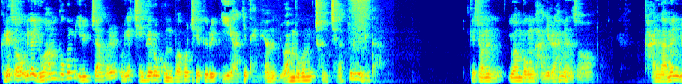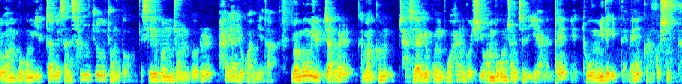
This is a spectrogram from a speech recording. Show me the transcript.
그래서 우리가 요한복음 1장을 우리가 제대로 공부하고 제대로 이해하게 되면 요한복음 전체가 뚫립니다. 그래서 저는 요한복음 강의를 하면서 가능하면 요한복음 1장에서 한 3주 정도, 3번 정도를 할애하려고 합니다. 요한복음 1장을 그만큼 자세하게 공부하는 것이 요한복음 전체를 이해하는데 도움이 되기 때문에 그런 것입니다.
